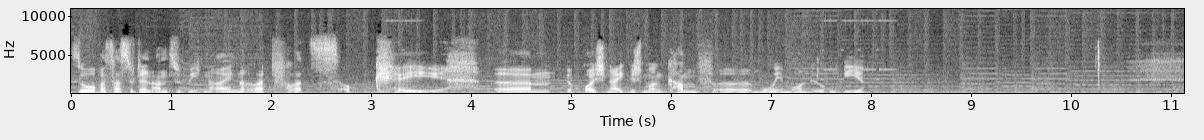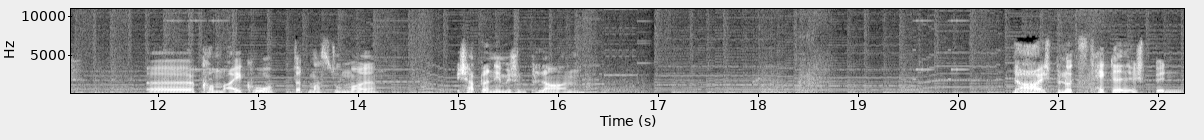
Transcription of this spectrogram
So, was hast du denn anzubieten? Ein Radfratz. Okay. Ähm, wir bräuchten eigentlich mal einen Kampf, äh, Moemon irgendwie. Äh, komm, Eiko, das machst du mal. Ich habe da nämlich einen Plan. Ja, ich benutze Tackle. Ich bin...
